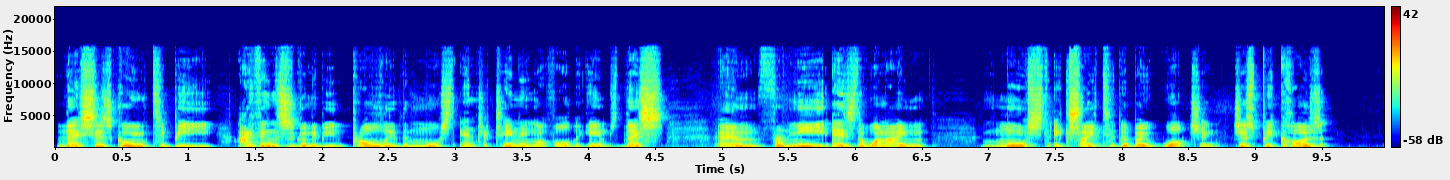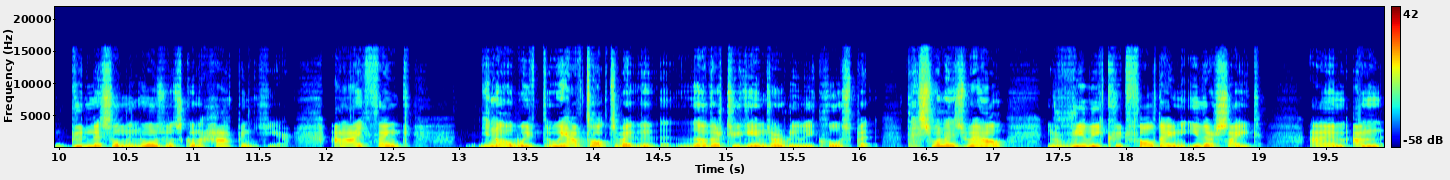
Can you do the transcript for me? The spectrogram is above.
This is going to be, I think this is going to be probably the most entertaining of all the games. This, um, for me, is the one I'm most excited about watching, just because goodness only knows what's going to happen here. And I think, you know, we've we have talked about the, the other two games are really close, but this one as well really could fall down either side. Um, and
